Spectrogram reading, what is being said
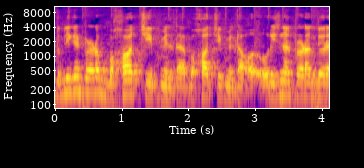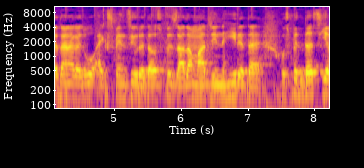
डुप्लीकेट प्रोडक्ट बहुत चीप मिलता है, बहुत चीप मिलता है। और ओरिजिनल प्रोडक्ट जो रहता है ना वो एक्सपेंसिव रहता है, उस पर ज़्यादा मार्जिन नहीं रहता है। उस पर दस या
